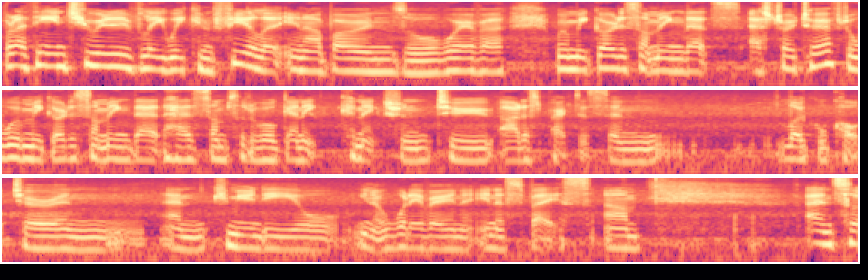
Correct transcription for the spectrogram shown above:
But I think intuitively we can feel it in our bones or wherever when we go to something that's astroturfed or when we go to something that has some sort of organic connection to artist practice and local culture and, and community or you know whatever in a, in a space. Um, and so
